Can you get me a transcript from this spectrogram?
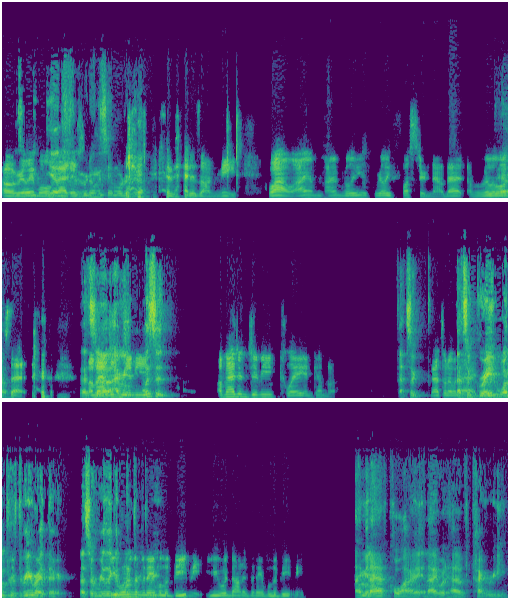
Oh, This- really? we- Well, yeah, that we is were doing the same order. Yeah. that is on me. Wow, I am I'm really really flustered now. That I'm a little Yeah. upset. That's. Uh, Imagine I mean, Jimmy- listen. Imagine Jimmy, Klay, and Kemba. That's a That's what I would. that's a had. Great one through three right there. That's a really You wouldn't have been three. able to beat me. You would not have been able to beat me. I mean, I have Kawhi, and I would have Kyrie,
